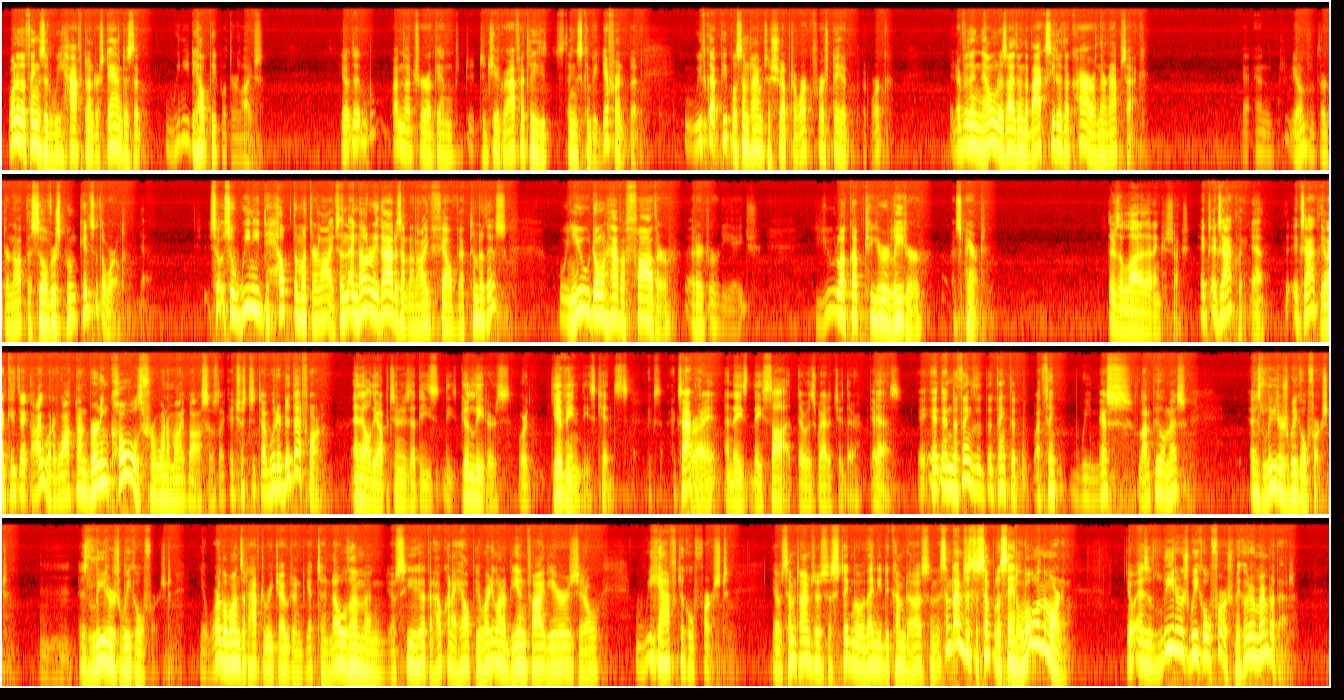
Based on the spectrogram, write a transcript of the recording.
one of the things that we have to understand is that we need to help people with their lives. You know, the, I'm not sure again to geographically things can be different, but we've got people sometimes who show up to work first day at, at work, and everything they own is either in the back seat of their car or in their knapsack. And you know they're, they're not the silver spoon kids of the world. Yeah. So, so we need to help them with their lives. And, and not only that, isn't that I fell victim to this. When you don't have a father at an early age, you look up to your leader as a parent. There's a lot of that in construction. Ex- exactly. Yeah. Exactly. Like I would have walked on burning coals for one of my bosses. Like I just I would have did that for him. And all the opportunities that these these good leaders were giving these kids. Exactly. Right. And they they saw it. There was gratitude there. Yeah. Yes. And, and the thing that the thing that I think we miss, a lot of people miss, as leaders we go 1st mm-hmm. As leaders we go first. You know, we're the ones that have to reach out and get to know them and you know, see look how can I help you? Where do you want to be in five years? You know, we have to go first. You know, sometimes there's a stigma where they need to come to us, and sometimes it's as simple as saying hello in the morning. You know, as leaders, we go first. We got to remember that.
